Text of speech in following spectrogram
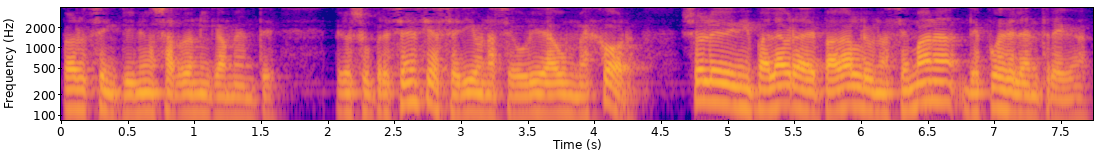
Pearl se inclinó sardónicamente, pero su presencia sería una seguridad aún mejor yo le doy mi palabra de pagarle una semana después de la entrega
